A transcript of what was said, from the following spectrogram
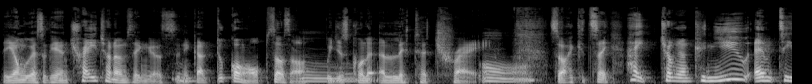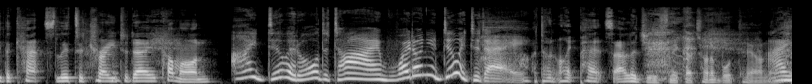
근데 영국에서 그냥 트레이처럼 생겼으니까 음. 뚜껑 없어서 음. we just call it a litter tray. 어. So I could say, hey, 정연, can you empty the cat's litter tray today? Come on. I do it all the time. Why don't you do it today? I don't like pets. allergies니까 저는 못해요. 네. 아유,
